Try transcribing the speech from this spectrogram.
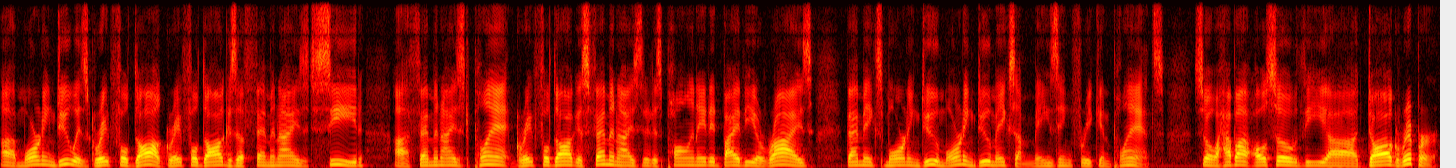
Uh, morning dew is Grateful Dog. Grateful Dog is a feminized seed uh, feminized plant. Grateful Dog is feminized. It is pollinated by the Arise. That makes Morning Dew. Morning Dew makes amazing freaking plants. So, how about also the uh, Dog Ripper?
